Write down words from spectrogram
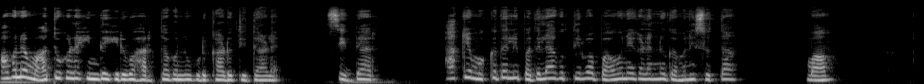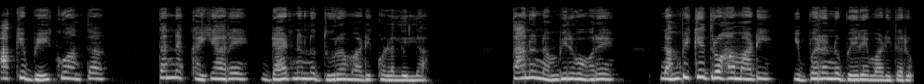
ಅವನ ಮಾತುಗಳ ಹಿಂದೆ ಇರುವ ಅರ್ಥವನ್ನು ಹುಡುಕಾಡುತ್ತಿದ್ದಾಳೆ. ಸಿದ್ಧಾರ್ಥ್, ಆಕೆ ಮುಖದಲ್ಲಿ ಬದಲಾಗುತ್ತಿರುವ ಭಾವನೆಗಳನ್ನು ಗಮನಿಸುತ್ತಾ ಮಾಮ್ ಆಕೆ ಬೇಕು ಅಂತ ತನ್ನ ಕೈಯಾರೆ ಡ್ಯಾಡ್ನನ್ನು ದೂರ ಮಾಡಿಕೊಳ್ಳಲಿಲ್ಲ. ತಾನು ನಂಬಿರುವವರೇ ನಂಬಿಕೆ ದ್ರೋಹ ಮಾಡಿ ಇಬ್ಬರನ್ನು ಬೇರೆ ಮಾಡಿದರು.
